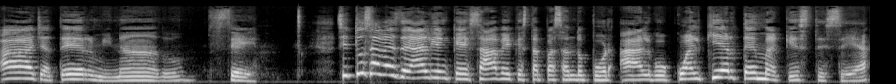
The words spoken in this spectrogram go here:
haya terminado. Sí. Si tú sabes de alguien que sabe que está pasando por algo, cualquier tema que este sea,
